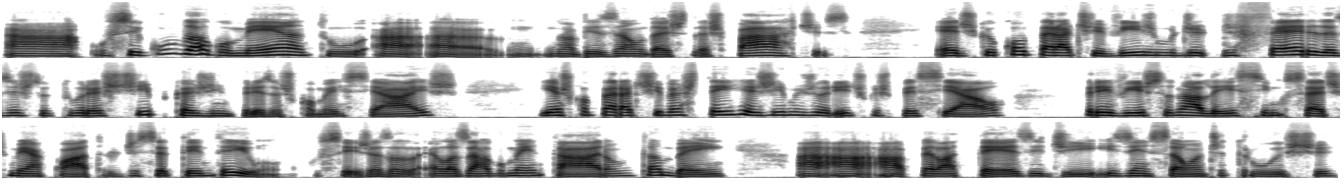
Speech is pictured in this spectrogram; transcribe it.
Ah, o segundo argumento, a, a, na visão das, das partes, é de que o cooperativismo difere das estruturas típicas de empresas comerciais e as cooperativas têm regime jurídico especial previsto na Lei 5764 de 71, ou seja, elas argumentaram também a, a, pela tese de isenção antitruste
